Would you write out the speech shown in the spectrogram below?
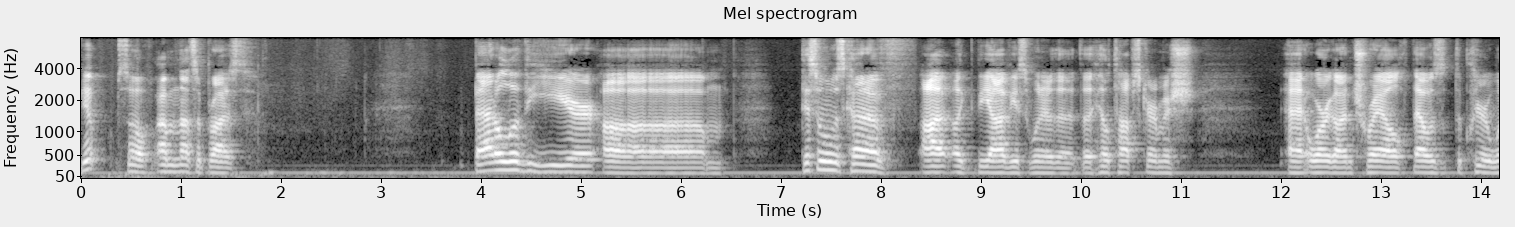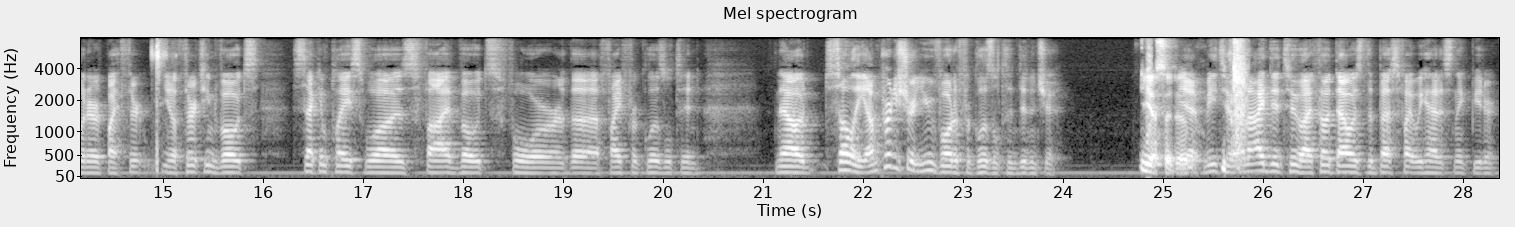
Yep. So I'm not surprised. Battle of the year. Um, this one was kind of uh, like the obvious winner, the the hilltop skirmish at Oregon Trail. That was the clear winner by thir- you know 13 votes. Second place was five votes for the fight for Glizzleton. Now, Sully, I'm pretty sure you voted for Glizzleton, didn't you? Yes, I did. Yeah, me too, and I did too. I thought that was the best fight we had at Snake Beater.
